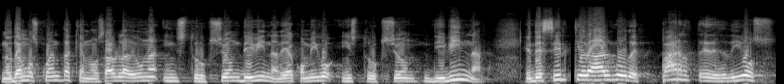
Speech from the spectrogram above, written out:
nos damos cuenta que nos habla de una instrucción divina. Diga conmigo, instrucción divina. Es decir, que era algo de parte de Dios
